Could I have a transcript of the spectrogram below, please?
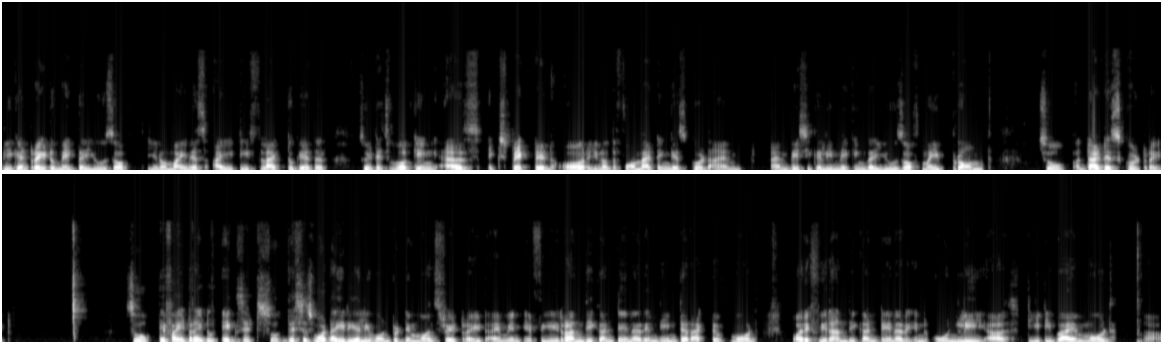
we can try to make the use of you know minus it flag together. So it is working as expected or you know the formatting is good. I'm i'm basically making the use of my prompt. So that is good right so if I try to exit, so this is what I really want to demonstrate, right? I mean, if we run the container in the interactive mode, or if we run the container in only uh, TTY mode, uh,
